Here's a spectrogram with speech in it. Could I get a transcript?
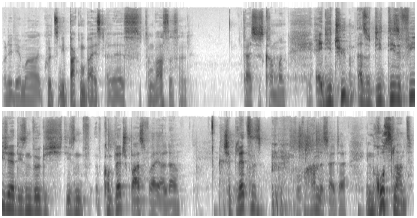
oder dir mal kurz in die Backen beißt, Alter, ist, dann war's das halt. Geisteskrank, Mann. Ey, die Typen, also die, diese Viecher, die sind wirklich, die sind komplett spaßfrei, Alter. Ich habe letztens, wo waren das, Alter? In Russland.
